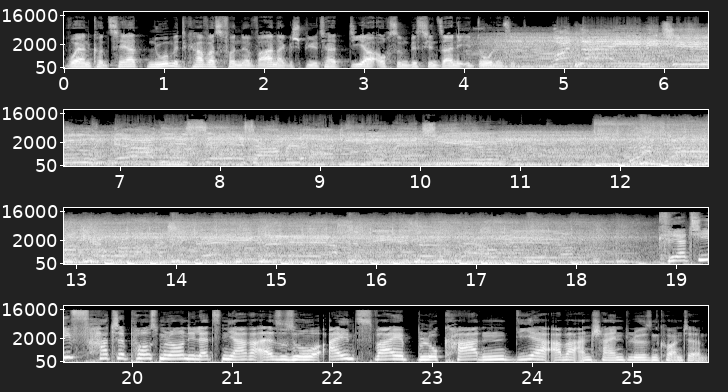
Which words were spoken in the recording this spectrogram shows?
wo er ein Konzert nur mit Covers von Nirvana gespielt hat, die ja auch so ein bisschen seine Idole sind. Kreativ hatte Post Malone die letzten Jahre also so ein, zwei Blockaden, die er aber anscheinend lösen konnte.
